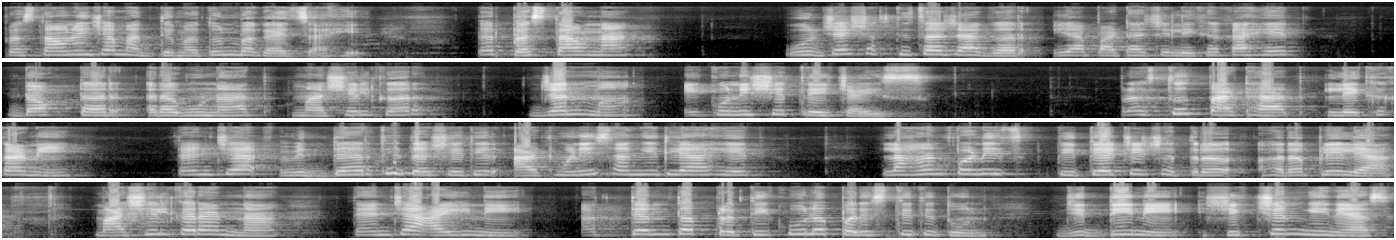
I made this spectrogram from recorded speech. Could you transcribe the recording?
प्रस्तावनेच्या माध्यमातून बघायचं आहे. तर प्रस्तावना ऊर्जा शक्तीचा जागर या पाठाचे लेखक आहेत डॉक्टर रघुनाथ माशेलकर जन्म एकोणीसशे त्रेचाळीस. प्रस्तुत पाठात लेखकाने त्यांच्या विद्यार्थी दशेतील आठवणी सांगितल्या आहेत. लहानपणीच पित्याचे छत्र हरपलेल्या माशेलकरांना त्यांच्या आईने अत्यंत प्रतिकूल परिस्थितीतून जिद्दीने शिक्षण घेण्यास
